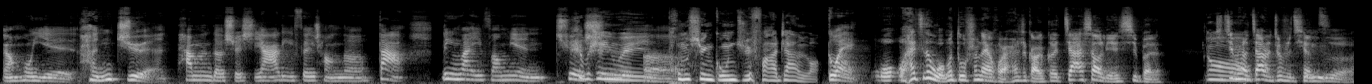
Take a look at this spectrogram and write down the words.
然后也很卷，他们的学习压力非常的大。另外一方面，确实是不是因为通讯工具发展了？对我我还记得我们读书那会儿，还是搞一个家校联系本。基本上家长就是签字。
